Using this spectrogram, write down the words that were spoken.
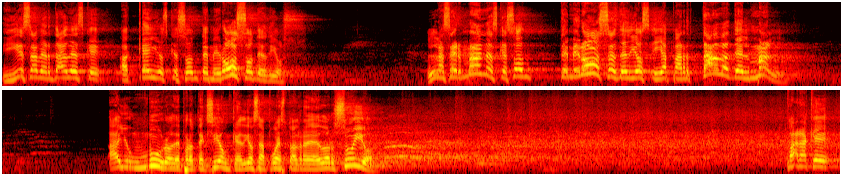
Y esa verdad es que aquellos que son temerosos de Dios, las hermanas que son temerosas de Dios y apartadas del mal, hay un muro de protección que Dios ha puesto alrededor suyo. Para que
